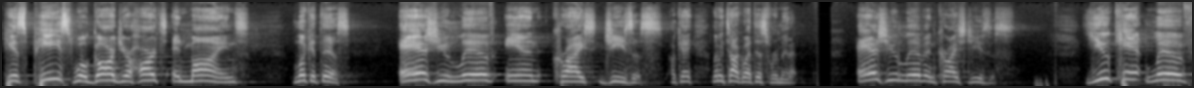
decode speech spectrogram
His peace will guard your hearts and minds. Look at this. As you live in Christ Jesus. Okay? Let me talk about this for a minute. as you live in Christ Jesus. You can't live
